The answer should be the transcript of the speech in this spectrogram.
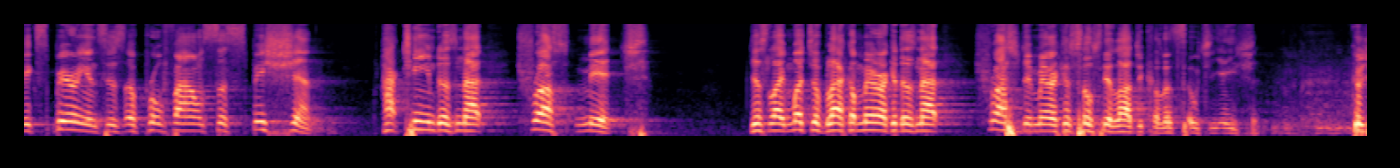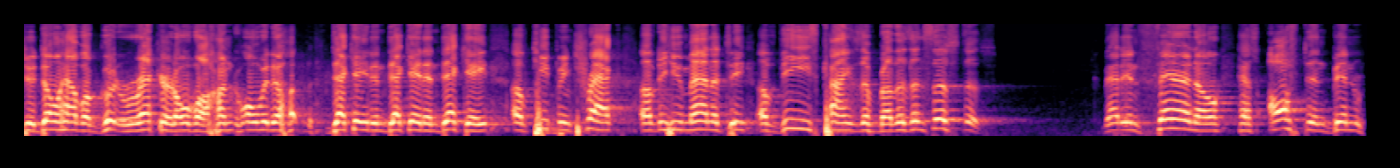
experiences of profound suspicion. Hakim does not trust Mitch, just like much of black America does not trust the American Sociological Association. Because you don't have a good record over, over the decade and decade and decade of keeping track of the humanity of these kinds of brothers and sisters. That inferno has often been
